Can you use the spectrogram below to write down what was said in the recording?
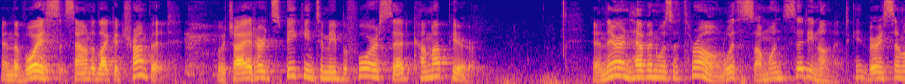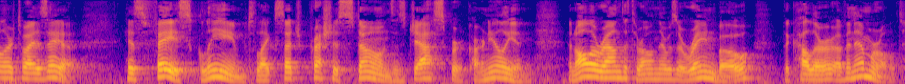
and the voice that sounded like a trumpet, which I had heard speaking to me before, said, Come up here. And there in heaven was a throne with someone sitting on it. Okay, very similar to Isaiah. His face gleamed like such precious stones as jasper, carnelian, and all around the throne there was a rainbow, the color of an emerald.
